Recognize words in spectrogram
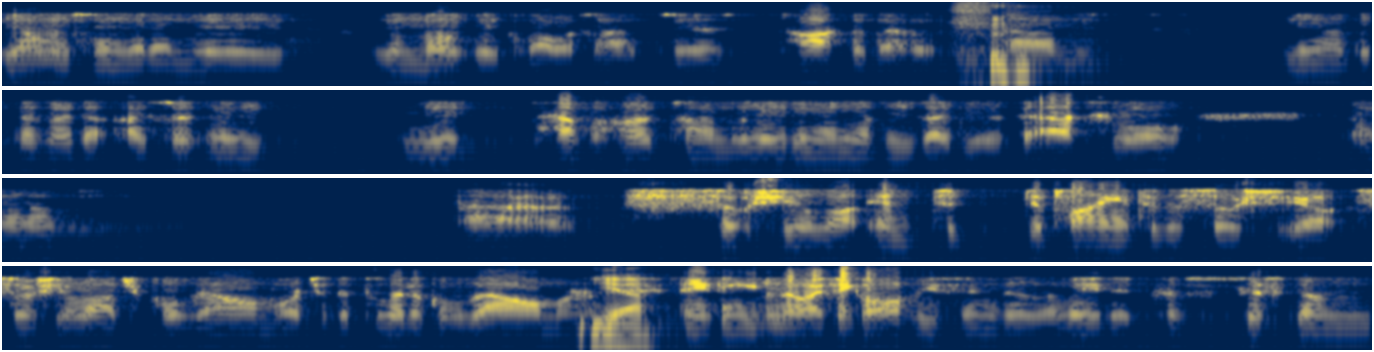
the only thing that I'm really remotely qualified to talk about. um, you know, because I, I certainly would have a hard time relating any of these ideas to actual um, uh, sociolo- and to applying it to the socio sociological realm or to the political realm or yeah. anything. Even though I think all of these things are related because systems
